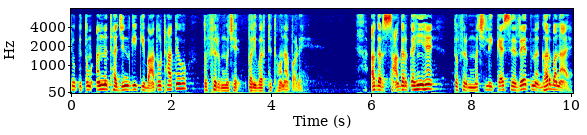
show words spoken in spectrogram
क्योंकि तुम अन्यथा ज़िंदगी की बात उठाते हो तो फिर मुझे परिवर्तित होना पड़े। अगर सागर कहीं है तो फिर मछली कैसे रेत में घर बनाए?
